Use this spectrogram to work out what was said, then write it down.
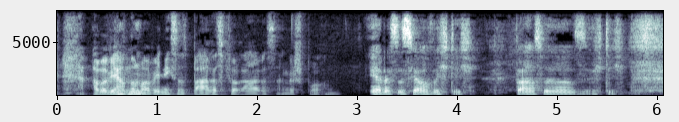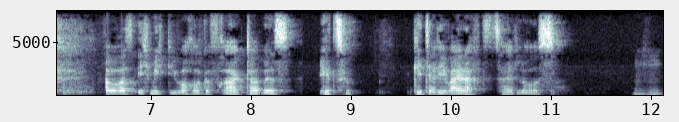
Aber wir haben Mhm. noch mal wenigstens Bares für Rares angesprochen. Ja, das ist ja auch wichtig. Wäre ist wichtig. Aber was ich mich die Woche gefragt habe, ist, jetzt geht ja die Weihnachtszeit los. Mhm.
